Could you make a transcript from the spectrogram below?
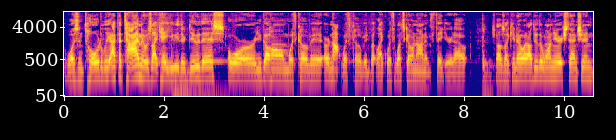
Wasn't totally at the time. It was like, hey, you either do this or you go home with COVID, or not with COVID, but like with what's going on and figure it out. So I was like, you know what? I'll do the one year extension,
